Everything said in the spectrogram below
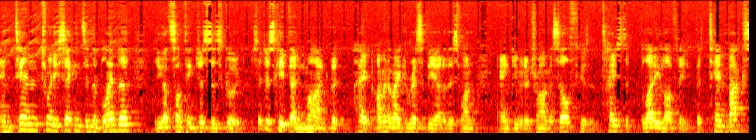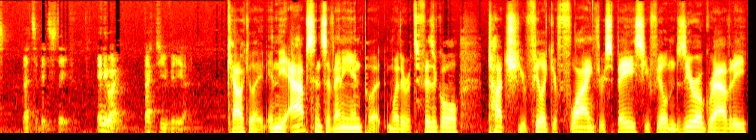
and 10, 20 seconds in the blender, you got something just as good. So just keep that in mind. But hey, I'm gonna make a recipe out of this one and give it a try myself because it tasted bloody lovely. But 10 bucks, that's a bit steep. Anyway, back to your video. Calculate. In the absence of any input, whether it's physical, touch, you feel like you're flying through space, you feel in zero gravity,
